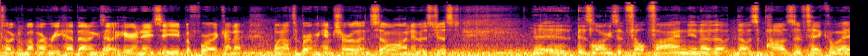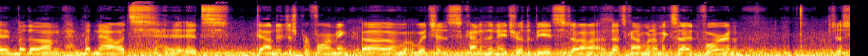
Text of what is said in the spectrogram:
talking about my rehab outings out here in ACE before I kind of went out to Birmingham, Charlotte, and so on. It was just as long as it felt fine, you know, that, that was a positive takeaway. But um, but now it's it's down to just performing, uh, which is kind of the nature of the beast. Uh, that's kind of what I'm excited for, and just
